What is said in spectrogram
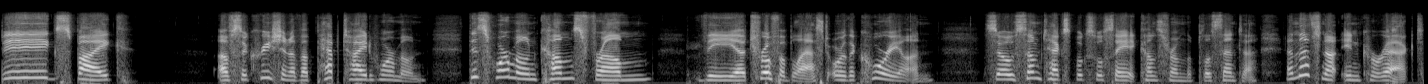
big spike of secretion of a peptide hormone. This hormone comes from the uh, trophoblast or the chorion. So some textbooks will say it comes from the placenta, and that's not incorrect,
